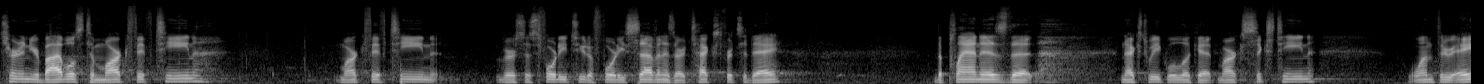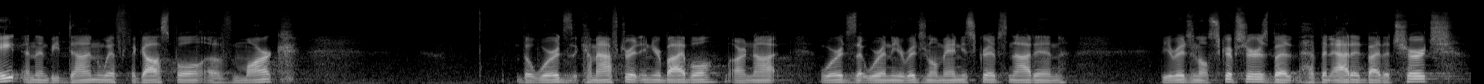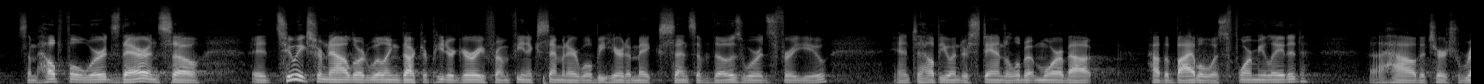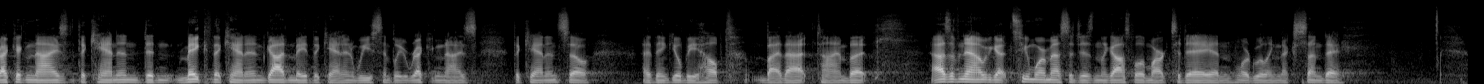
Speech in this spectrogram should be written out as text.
Turn in your Bibles to Mark 15. Mark 15, verses 42 to 47 is our text for today. The plan is that next week we'll look at Mark 16, 1 through 8, and then be done with the Gospel of Mark. The words that come after it in your Bible are not words that were in the original manuscripts, not in the original scriptures, but have been added by the church some helpful words there. And so, uh, two weeks from now, Lord willing, Dr. Peter Gurry from Phoenix Seminary will be here to make sense of those words for you and to help you understand a little bit more about how the Bible was formulated, uh, how the church recognized the canon, didn't make the canon, God made the canon. We simply recognize the canon. So, I think you'll be helped by that time. But as of now, we've got two more messages in the Gospel of Mark today, and Lord willing, next Sunday.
